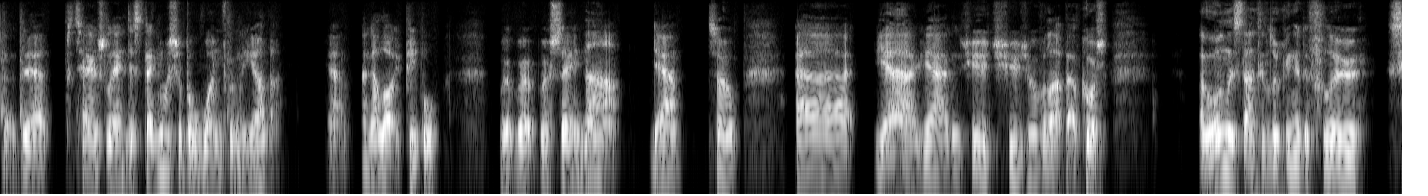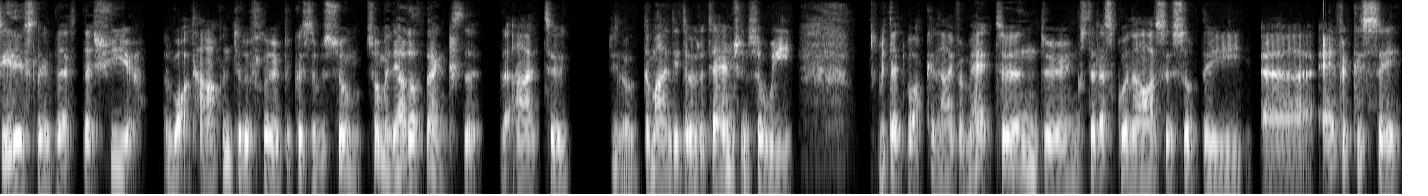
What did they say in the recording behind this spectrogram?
Mm. They're potentially indistinguishable one from the other. Yeah, and a lot of people were, were, were saying that. Yeah, so uh, yeah, yeah, there's huge, huge overlap. But of course, I only started looking at the flu seriously this this year and what had happened to the flu because there was so so many other things that that had to you know demanded our attention. So we we did work in ivermectin, doing statistical analysis of the uh, efficacy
